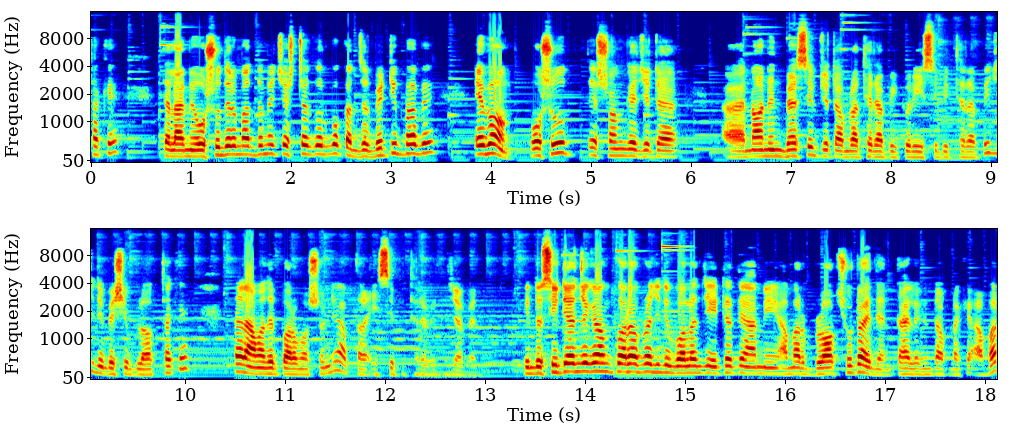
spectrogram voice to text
থাকে, তাহলে আমি ওষুধের মাধ্যমে চেষ্টা করব কনজারভেটিভভাবে এবং ওষুধের সঙ্গে যেটা নন ইনভেসিভ যেটা আমরা থেরাপি করি ইসিপি থেরাপি যদি বেশি ব্লক থাকে, তাহলে আমাদের পরামর্শ নিয়ে আপনারা ইসিপি থেরাপিতে যাবেন। কিন্তু সিটি অ্যাঞ্জিওগ্রাম করার পর যদি বলেন যে, এটাতে আমি আমার ব্লক ছুটাই দেন, তাহলে কিন্তু আপনাকে আবার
